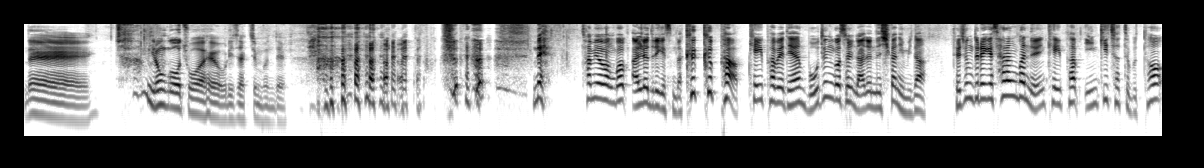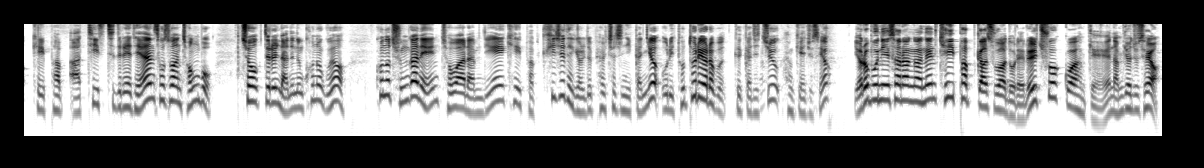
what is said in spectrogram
네. 참 이런 거 좋아해요 우리 제작진분들. 네 참여 방법 알려드리겠습니다. 크크팝 K-팝에 대한 모든 것을 나누는 시간입니다. 대중들에게 사랑받는 K-팝 인기 차트부터 K-팝 아티스트들에 대한 소소한 정보, 추억들을 나누는 코너고요. 코너 중간엔 저와 람디의 K-팝 퀴즈 대결도 펼쳐지니까요. 우리 도토리 여러분 끝까지 쭉 함께 해주세요. 여러분이 사랑하는 케이팝 가수와 노래를 추억과 함께 남겨주세요.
